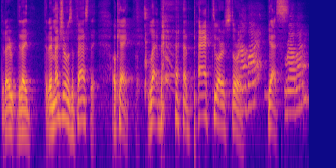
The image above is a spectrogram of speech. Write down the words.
did I did I did I mention it was a fast day? Okay, let, back to our story. Rabbi? Yes. Rabbi?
